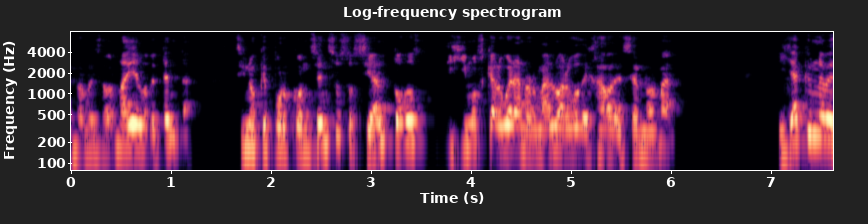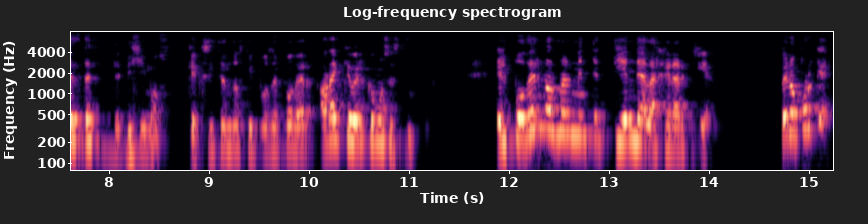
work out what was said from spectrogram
normalizador nadie lo detenta, sino que por consenso social todos dijimos que algo era normal o algo dejaba de ser normal. Y ya que una vez dijimos que existen dos tipos de poder, ahora hay que ver cómo se estructura. El poder normalmente tiende a la jerarquía. ¿Pero por qué?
